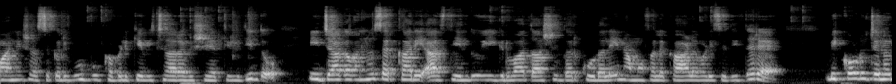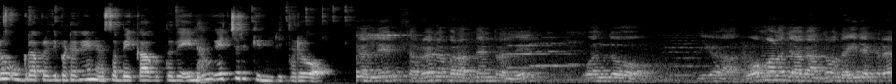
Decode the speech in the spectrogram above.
ಮಾನ್ಯ ಶಾಸಕರಿಗೂ ಭೂ ಕಬಳಿಕೆ ವಿಚಾರ ವಿಷಯ ತಿಳಿದಿದ್ದು, ಈ ಜಾಗವನ್ನು ಸರ್ಕಾರಿ ಆಸ್ತಿ ಎಂದು ಈಗಿರುವ ತಹಶೀಲ್ದಾರ್ ಕೂಡಲೇ ನಮ್ಮ ನಾಮಫಲಕ ಅಳವಡಿಸದಿದ್ದರೆ ಬಿಕ್ಕೋಡು ಜನರು ಉಗ್ರ ಪ್ರತಿಭಟನೆ ನಡೆಸಬೇಕಾಗುತ್ತದೆ ಎಂದು ಎಚ್ಚರಿಕೆ ನೀಡಿದರು. ಸರ್ವೆ ನಂಬರ್ ಹದಿನೆಂಟರಲ್ಲಿ ಒಂದು ಈಗ ಗೋಮಾಳ ಜಾಗ ಅಂತ ಒಂದು ಐದು ಎಕರೆ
